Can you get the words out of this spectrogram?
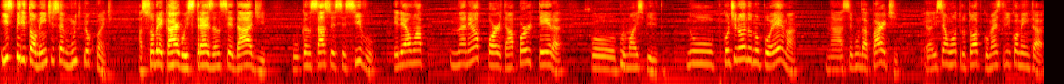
Espiritualmente isso é muito preocupante. A sobrecarga, o estresse, a ansiedade, o cansaço excessivo, ele é uma não é nem uma porta, é uma porteira pro, pro mau espírito. No, continuando no poema, na segunda parte, isso é, é um outro tópico, o mestre comenta:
